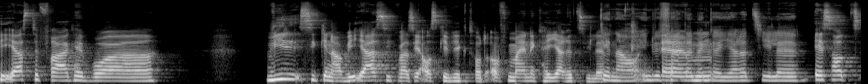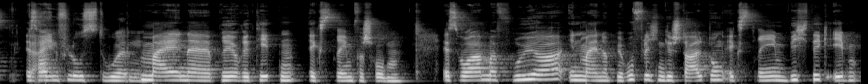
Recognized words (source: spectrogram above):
Die erste Frage war, wie sie genau, wie er sich quasi ausgewirkt hat auf meine Karriereziele. Genau, inwiefern ähm, deine Karriereziele es hat, es beeinflusst hat wurden. Meine Prioritäten extrem verschoben. Es war mir früher in meiner beruflichen Gestaltung extrem wichtig, eben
